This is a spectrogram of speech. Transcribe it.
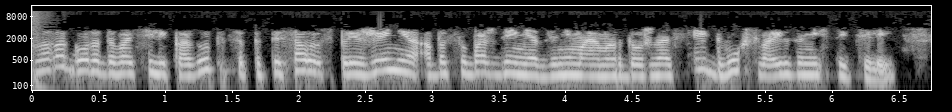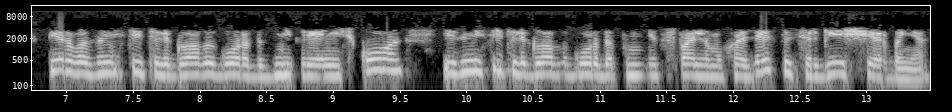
Глава города Василий Казупица подписал распоряжение об освобождении от занимаемых должностей двух своих заместителей. Первого заместителя главы города Дмитрия Аниськова и заместителя главы города по муниципальному хозяйству Сергея Щербаня.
